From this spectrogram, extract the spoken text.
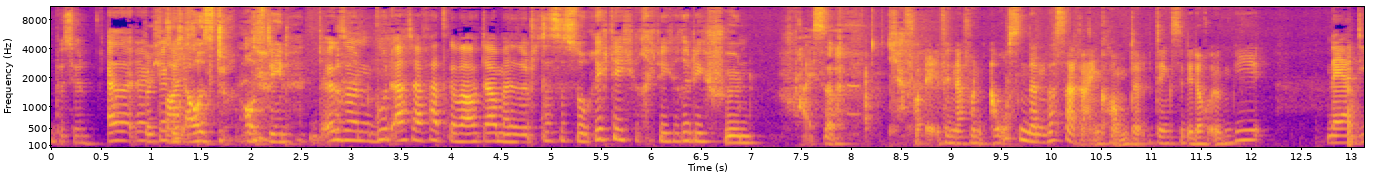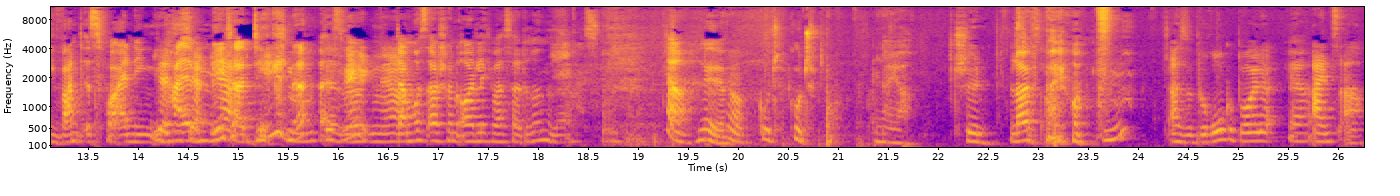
ein bisschen Also der, Durch sich aus, ausdehnt. irgend so ein Gutachterfatz war auch da und meinte so, das ist so richtig, richtig, richtig schön scheiße. Ja, wenn da von außen dann Wasser reinkommt, dann denkst du dir doch irgendwie, Naja, die Wand ist vor allen Dingen Ja, einen halben ja- Meter ja, dick, ne? deswegen, also, ja. Da muss auch schon ordentlich Wasser drin sein. Ja, nö. ja, gut. Gut. Naja, schön. Läuft bei uns. Also Bürogebäude Ja. 1A.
